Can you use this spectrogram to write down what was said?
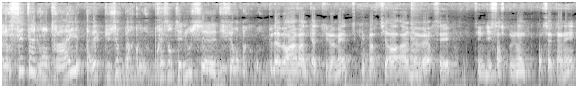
Alors c'est un grand trail avec plusieurs parcours. Présentez-nous ces différents parcours. Tout d'abord un 24 km qui partira à 9h, c'est une distance plus longue pour cette année.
